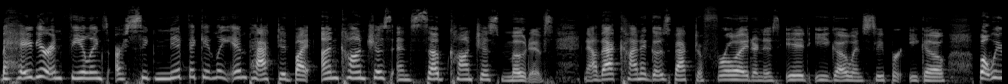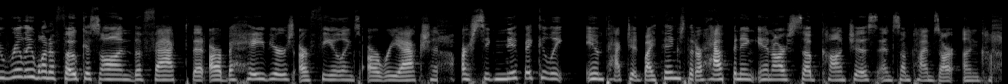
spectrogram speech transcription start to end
Behavior and feelings are significantly impacted by unconscious and subconscious motives. Now, that kind of goes back to Freud and his id, ego, and superego, but we really want to focus on the fact that our behaviors, our feelings, our reactions are significantly impacted by things that are happening in our subconscious and sometimes our unconscious.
